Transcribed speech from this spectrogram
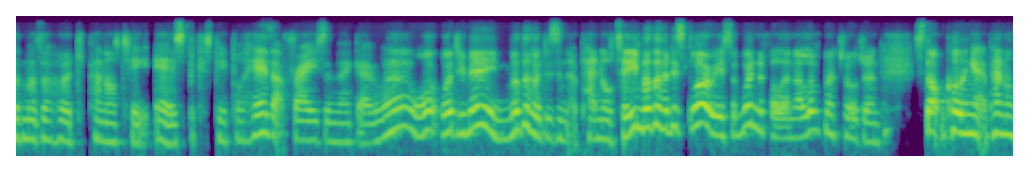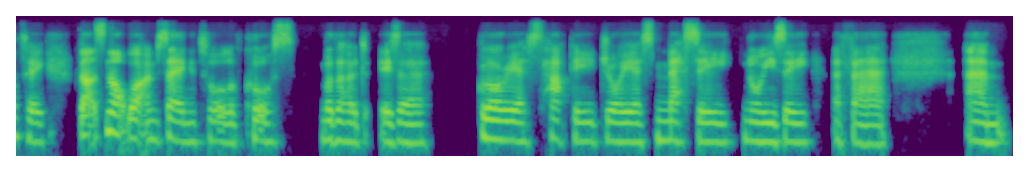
the motherhood penalty is because people hear that phrase and they go, well, what, what do you mean? Motherhood isn't a penalty. Motherhood is glorious and wonderful, and I love my children. Stop calling it a penalty. That's not what I'm saying at all. Of course, motherhood is a glorious, happy, joyous, messy, noisy affair. Um,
